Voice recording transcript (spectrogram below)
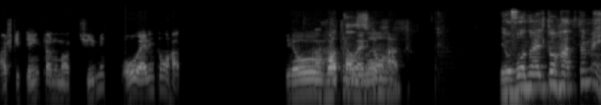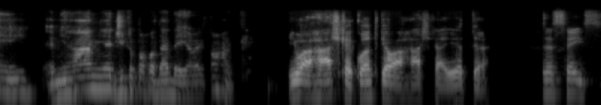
Acho que tem que estar no nosso time. Ou Wellington Rato. Eu Ah, voto no. Wellington Rato. Eu vou no Elton Rato também, hein? É minha, minha dica para rodada aí, é o Elton Rato. E o Arrasca, quanto que é o Arrascaeta? 16.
